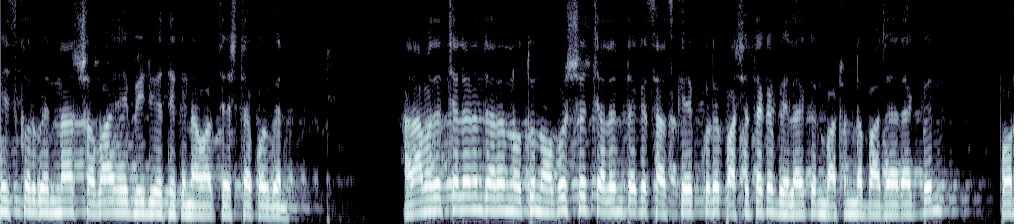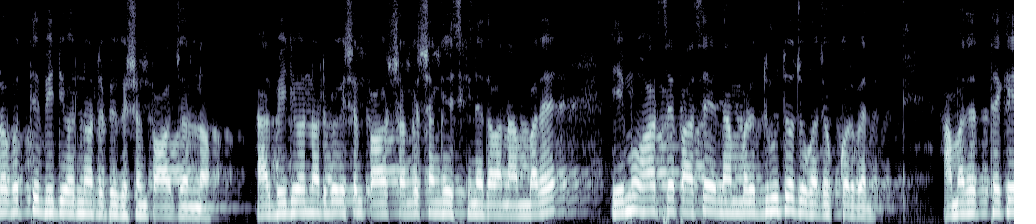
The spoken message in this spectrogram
মিস করবেন না, সবাই এই ভিডিও থেকে নেওয়ার চেষ্টা করবেন। আর আমাদের চ্যানেলে যারা নতুন, অবশ্যই চ্যানেলটাকে সাবস্ক্রাইব করে পাশে থাকা বেল আইকন বাটনটা বাজায় রাখবেন। পরবর্তী ভিডিওর নোটিফিকেশন পাওয়ার জন্য। আর ভিডিও নোটিফিকেশন পাওয়ার সঙ্গে সঙ্গে স্ক্রিনে দেওয়া নাম্বারে ইমো হোয়াটসঅ্যাপ আছে, এই নাম্বারে দ্রুত যোগাযোগ করবেন। আমাদের থেকে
